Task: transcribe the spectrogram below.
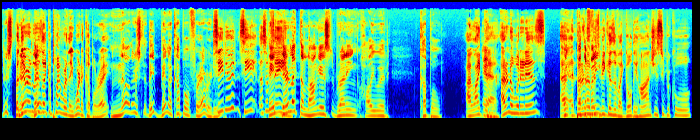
there's. But they're- there there's like a point where they weren't a couple, right? no, there's. They've been a couple forever, dude. See, dude. See, that's what they, I'm saying. they're like the longest running Hollywood couple. I like that. I don't know what it is. I, I- but don't know if it's because of like Goldie Hawn. She's super cool.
